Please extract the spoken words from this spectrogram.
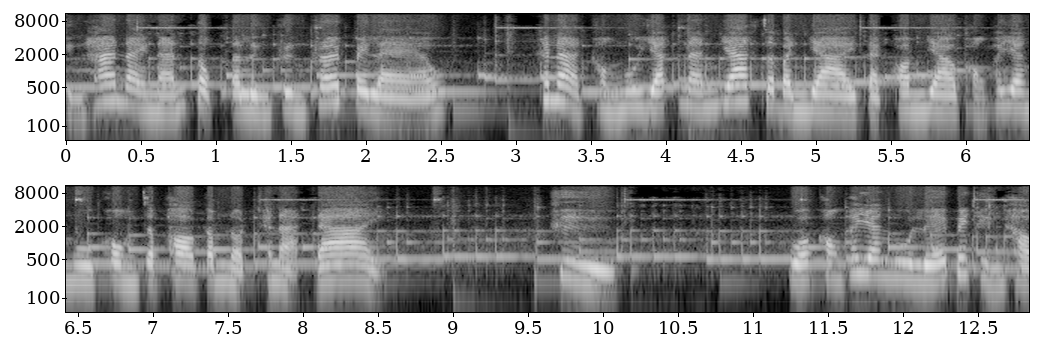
4-5 นายนั้นตกตะลึงพรึงเพลิดไปแล้ว ขนาดของงูยักษ์นั้นยากจะบรรยาย แต่ความยาวของพญางูคงจะพอกำหนดขนาดได้ คือหัวของพญางูเลื้อยไปถึงเขา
